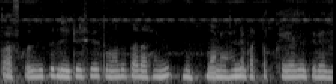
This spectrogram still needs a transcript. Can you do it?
তো আজকে যেহেতু লেট হয়েছে তোমাদের দাদা মনে হয় না ভাতটা খাইয়া যেতে পারি।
